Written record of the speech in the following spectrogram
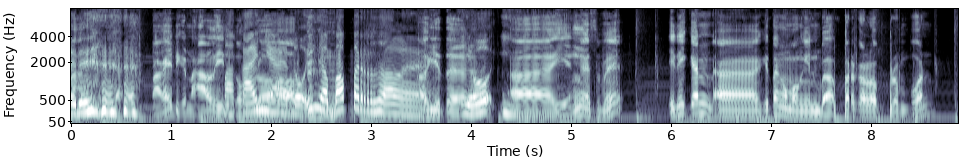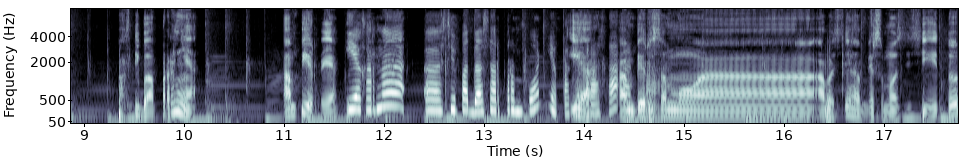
gitu. aja. Makanya dikenalin Makanya goblok. doi nggak baper soalnya. Oh gitu. Yo, Eh, ya enggak sebenarnya ini kan eh, kita ngomongin baper kalau perempuan pasti bapernya. Hampir ya. Iya karena eh, sifat dasar perempuan ya pakai Iya, perasaan. hampir Pak. semua apa sih hampir semua sisi itu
